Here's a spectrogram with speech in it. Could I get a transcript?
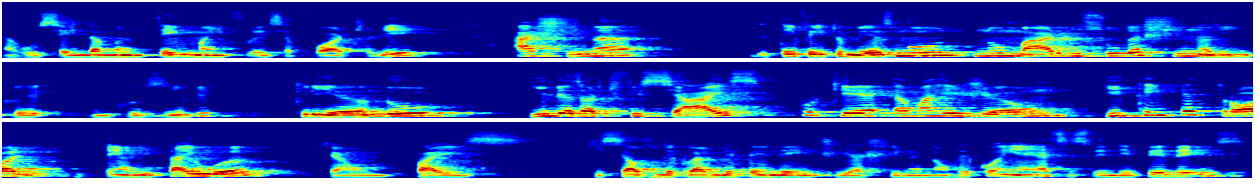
a Rússia ainda mantém uma influência forte ali, a China tem feito mesmo no Mar do Sul da China, ali, inclusive criando ilhas artificiais, porque é uma região rica em petróleo. Tem ali Taiwan, que é um país que se autodeclara independente e a China não reconhece essa independência.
